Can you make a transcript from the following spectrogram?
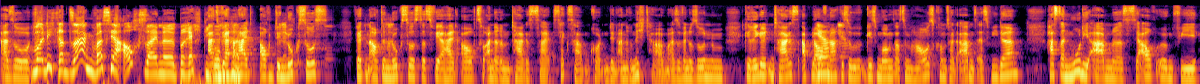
Also. Wollte ich gerade sagen, was ja auch seine Berechtigung hat. Also wir hatten hat. halt auch den Luxus, wir hatten auch den Luxus, dass wir halt auch zu anderen Tageszeiten Sex haben konnten, den andere nicht haben. Also wenn du so in einem geregelten Tagesablauf ja. nachgehst, du gehst morgens aus dem Haus, kommst halt abends erst wieder, hast dann nur die Abende, das ist ja auch irgendwie,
